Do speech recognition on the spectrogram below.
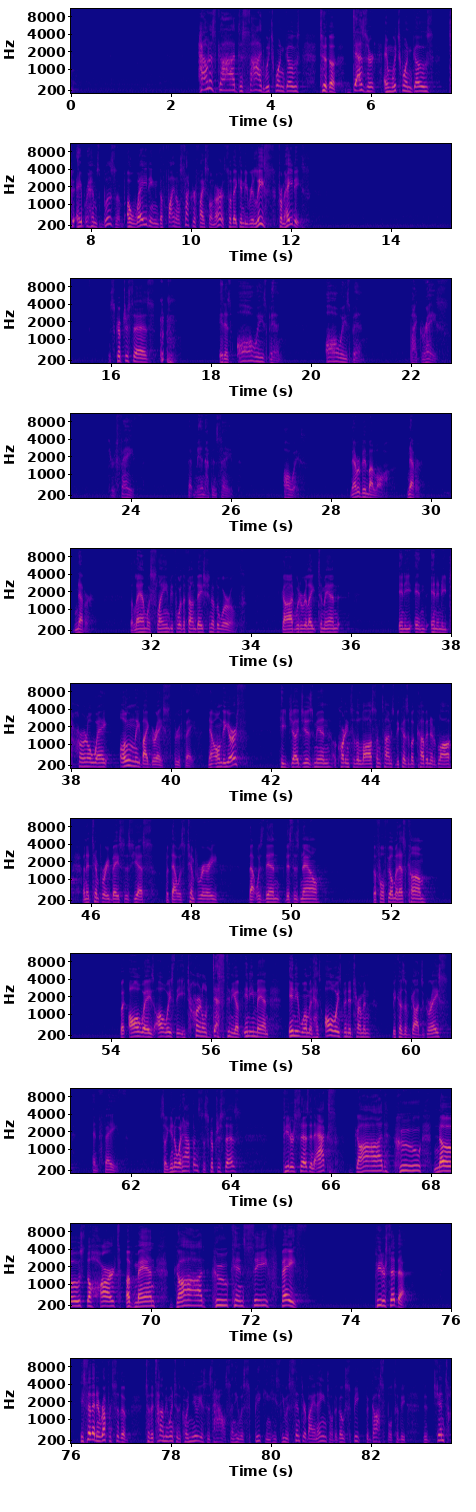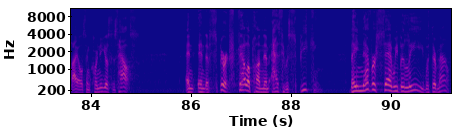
How does God decide which one goes to the desert and which one goes to Abraham's bosom, awaiting the final sacrifice on earth so they can be released from Hades? The scripture says it has always been, always been by grace through faith that men have been saved. Always. Never been by law. Never. Never. The Lamb was slain before the foundation of the world. God would relate to man in, in, in an eternal way only by grace through faith. Now, on the earth, he judges men according to the law, sometimes because of a covenant of law on a temporary basis, yes, but that was temporary. That was then. This is now. The fulfillment has come. But always, always, the eternal destiny of any man, any woman has always been determined because of God's grace and faith. So, you know what happens? The scripture says, Peter says in Acts, God who knows the heart of man, God who can see faith. Peter said that. He said that in reference to the, to the time he went to Cornelius' house and he was speaking. He was sent there by an angel to go speak the gospel to the, the Gentiles in Cornelius' house. And, and the Spirit fell upon them as he was speaking. They never said, We believe with their mouth.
